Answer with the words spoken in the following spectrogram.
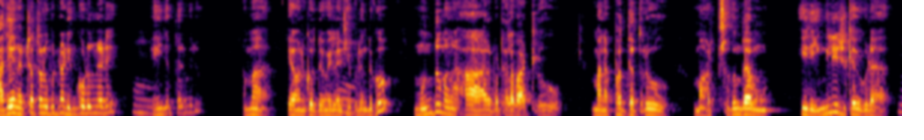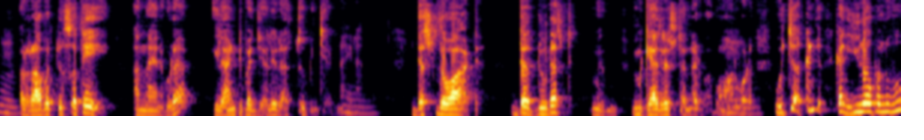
అదే నక్షత్రంలో పుట్టినాడు ఇంకోటి ఉన్నాడే? ఏం చెప్తారు మీరు? అమ్మా ఏమనుకోద్దాం ఇలా చెప్పినందుకు ముందు మన ఆహారపట అలవాట్లు మన పద్ధతులు మార్చుకుందాము. ఇది ఇంగ్లీష్ కవి కూడా రాబర్ట్ సతే అన్న ఆయన కూడా ఇలాంటి పద్యాలే రాసి చూపించాడు నాయన. Dust the what dust do dust gatherest అన్నాడు పాపం కూడా వచ్చి అక్కడి నుంచి కానీ ఈ లోపల నువ్వు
